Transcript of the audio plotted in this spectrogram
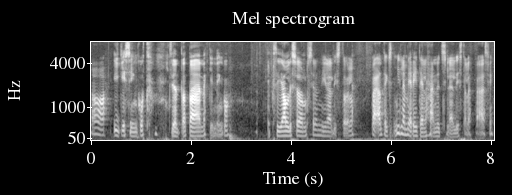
Aa, ikisinkut. Sieltä tota ainakin niinku, eikö se Jallis ole ollut siellä niillä listoilla? Tai anteeksi, millä meriteillä hän nyt sille listalle pääsi?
